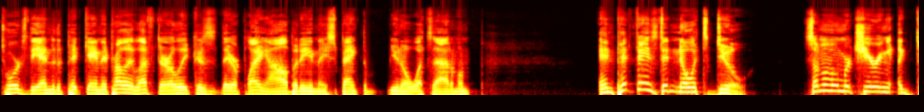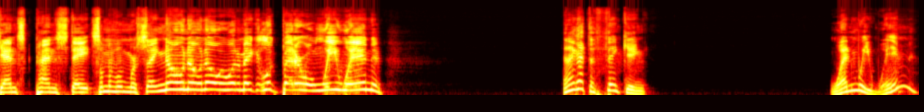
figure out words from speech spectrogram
towards the end of the Pitt game. They probably left early because they were playing Albany and they spanked the you know what's out of them. And Pitt fans didn't know what to do. Some of them were cheering against Penn State. Some of them were saying, no, no, no, we want to make it look better when we win. And I got to thinking, when we win?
